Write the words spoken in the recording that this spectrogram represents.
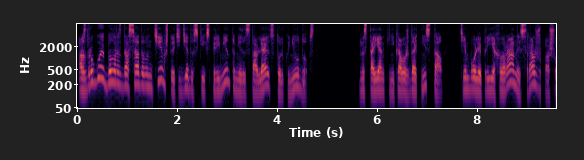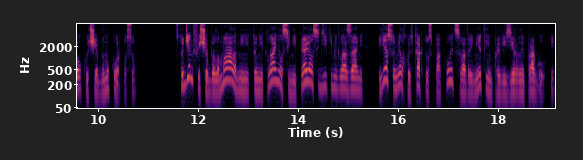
а с другой был раздосадован тем, что эти дедовские эксперименты мне доставляют столько неудобств. На стоянке никого ждать не стал, тем более приехал рано и сразу же пошел к учебному корпусу. Студентов еще было мало, мне никто не кланялся и не пялился дикими глазами, и я сумел хоть как-то успокоиться во время этой импровизированной прогулки.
